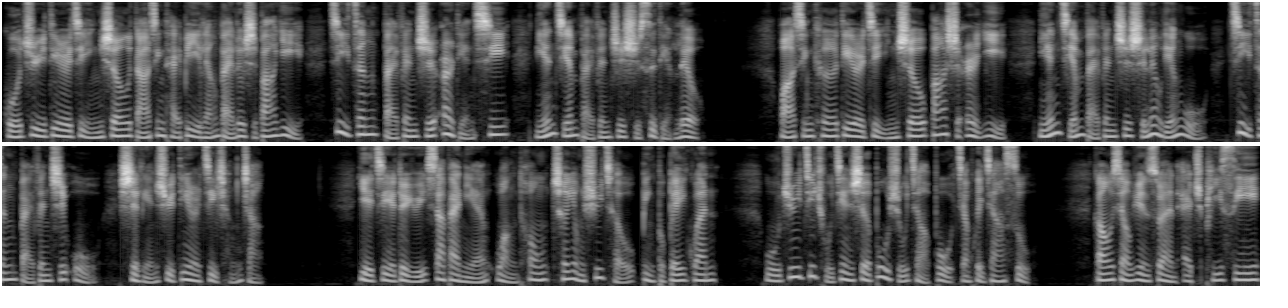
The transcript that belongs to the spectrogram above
国巨第二季营收达新台币两百六十八亿，季增百分之二点七，年减百分之十四点六。华新科第二季营收八十二亿，年减百分之十六点五，季增百分之五，是连续第二季成长。业界对于下半年网通车用需求并不悲观，五 G 基础建设部署脚步将会加速，高效运算 HPC、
